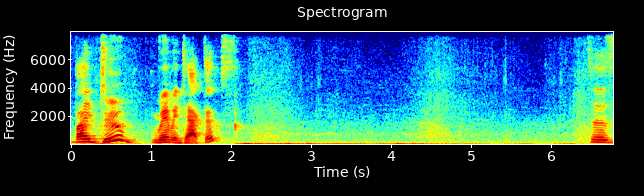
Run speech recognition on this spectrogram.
If I do ramming tactics, does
